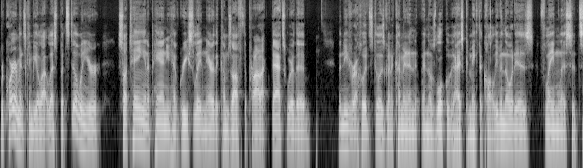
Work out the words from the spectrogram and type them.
requirements can be a lot less. But still, when you're sauteing in a pan, you have grease laden air that comes off the product. That's where the the need for a hood still is going to come in, and, and those local guys can make the call, even though it is flameless. It's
